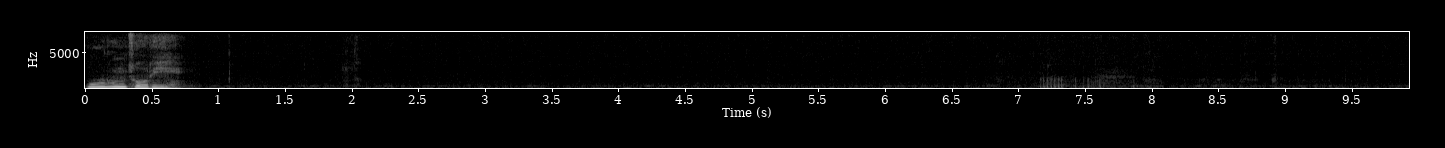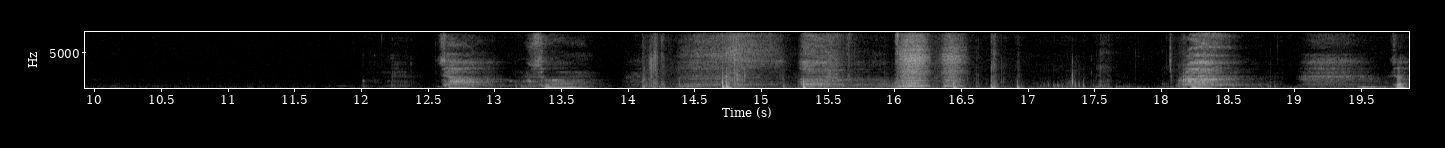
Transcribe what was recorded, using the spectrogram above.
울음소리. 자, 우선 자,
